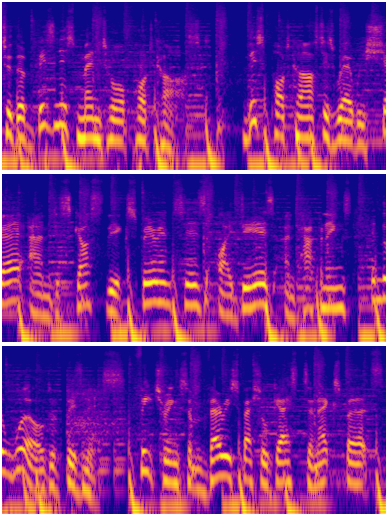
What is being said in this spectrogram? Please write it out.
to the Business Mentor Podcast. This podcast is where we share and discuss the experiences, ideas, and happenings in the world of business, featuring some very special guests and experts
